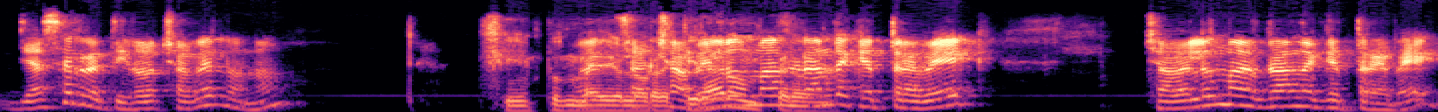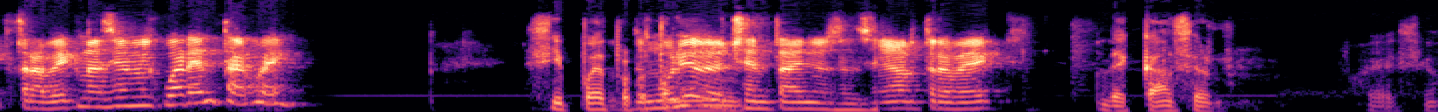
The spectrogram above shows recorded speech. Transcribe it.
Ya se retiró Chabelo, ¿no? Sí, pues medio o sea, lo Chabelo retiraron. es más pero grande que Trebek. Chabelo es más grande que Trebek. Trebek nació en el 40, güey. Sí, puede, porque Murió de también 80 años el señor Trebek. de cáncer falleció.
